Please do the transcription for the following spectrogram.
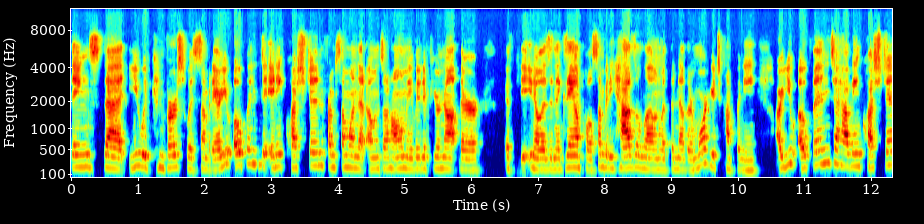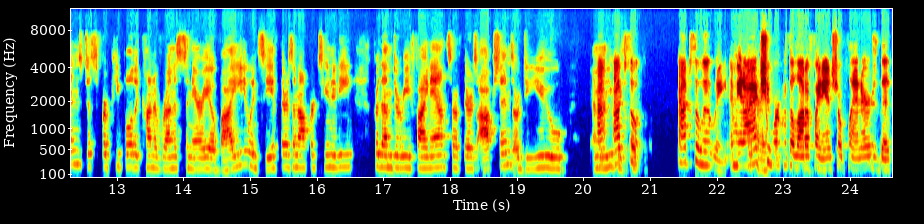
things that you would converse with somebody? Are you open to any question from someone that owns a home, even if you're not their, if, you know, as an example, somebody has a loan with another mortgage company, are you open to having questions just for people to kind of run a scenario by you and see if there's an opportunity for them to refinance or if there's options or do you i mean you could- Absolutely. Absolutely. I mean, I Okay. actually work with a lot of financial planners that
